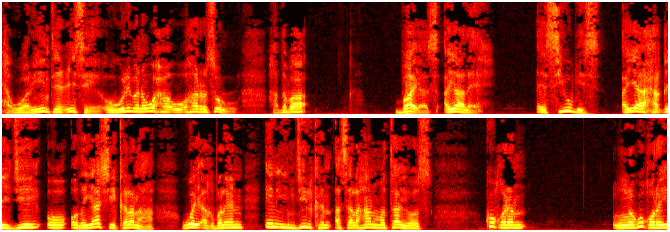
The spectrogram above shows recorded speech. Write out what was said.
xawaariyiinta ciise oo welibana waxa uu ahaa rasuul haddaba bayas ayaa leh esubis ayaa xaqiijiyey oo odayaashii kalena way aqbaleen in injiilkan asal ahaan matayos ku qoran lagu qoray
